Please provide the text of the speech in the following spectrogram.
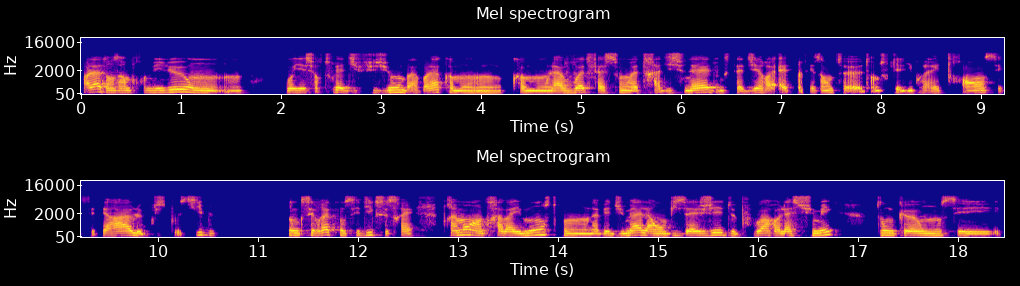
voilà dans un premier lieu on, on voyez surtout la diffusion, bah voilà, comme on, comme on la voit de façon euh, traditionnelle, donc c'est-à-dire euh, être présente euh, dans toutes les librairies de France, etc., le plus possible. Donc c'est vrai qu'on s'est dit que ce serait vraiment un travail monstre. On avait du mal à envisager de pouvoir l'assumer. Donc on s'est,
